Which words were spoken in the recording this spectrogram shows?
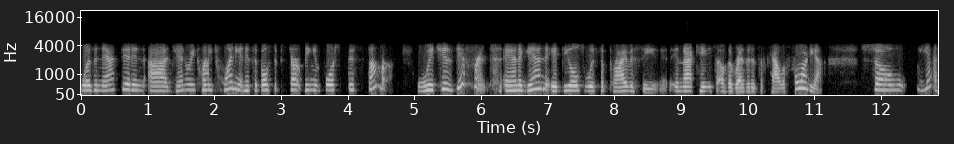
was enacted in uh, January 2020 and it's supposed to start being enforced this summer, which is different. And again, it deals with the privacy, in that case, of the residents of California. So, yes,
